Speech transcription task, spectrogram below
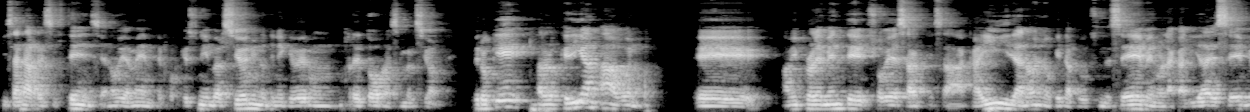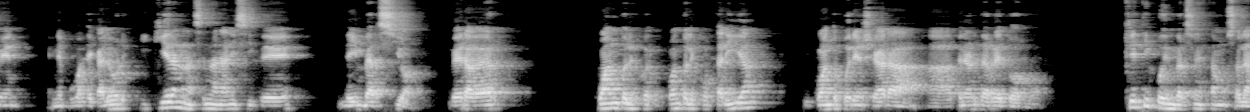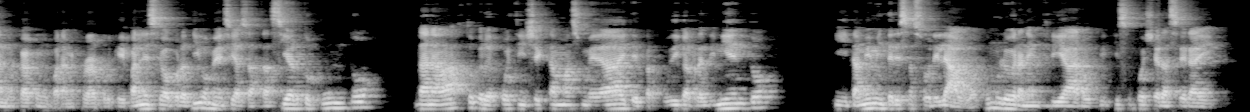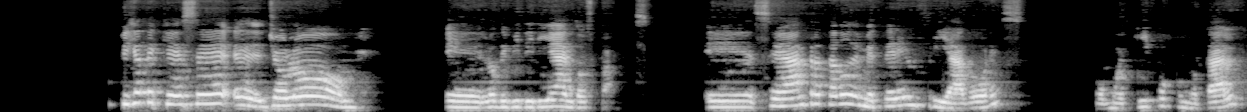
quizás la resistencia, ¿no? obviamente, porque es una inversión y no tiene que ver un retorno a esa inversión. Pero que para los que digan, ah, bueno, eh, a mí probablemente yo vea esa, esa, caída ¿no? en lo que es la producción de semen o la calidad de semen en épocas de calor y quieran hacer un análisis de, de inversión, ver a ver cuánto les, cuánto les costaría y cuánto podrían llegar a tener de retorno. ¿Qué tipo de inversión estamos hablando acá como para mejorar? Porque paneles evaporativos, me decías, hasta cierto punto dan abasto, pero después te inyectan más humedad y te perjudica el rendimiento. Y también me interesa sobre el agua. ¿Cómo logran enfriar o qué, se puede llegar a hacer ahí? Fíjate que ese eh, yo lo, eh, lo dividiría en dos partes. Eh, se han tratado de meter enfriadores como equipo, como tal,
